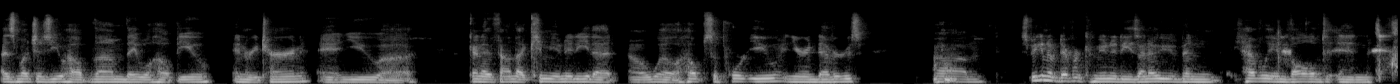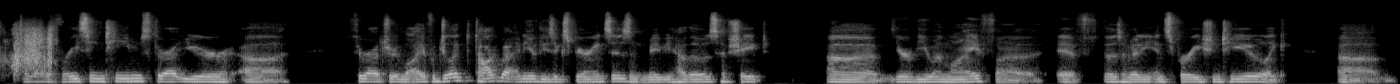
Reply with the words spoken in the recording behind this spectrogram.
as much as you help them, they will help you in return. And you uh, kind of found that community that uh, will help support you in your endeavors. Um, speaking of different communities, I know you've been heavily involved in a lot of racing teams throughout your uh, throughout your life. Would you like to talk about any of these experiences and maybe how those have shaped uh, your view in life? Uh, if those have any inspiration to you, like um,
